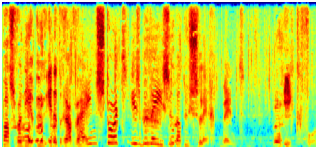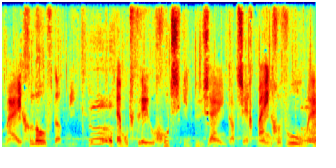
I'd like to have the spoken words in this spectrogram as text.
Pas wanneer u in het ravijn stort, is bewezen dat u slecht bent. Ik voor mij geloof dat niet. Er moet veel goeds in u zijn, dat zegt mijn gevoel mij.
